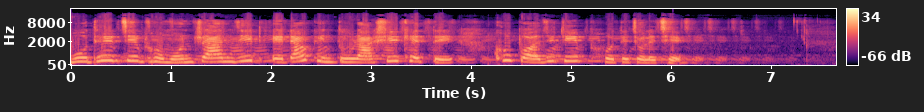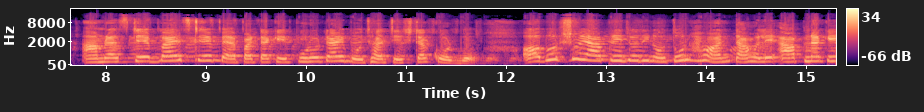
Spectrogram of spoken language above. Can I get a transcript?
বুধের যে ভ্রমণ, ট্রানজিট, এটাও কিন্তু রাশির ক্ষেত্রে খুব পজিটিভ হতে চলেছে। আমরা স্টেপ বাই স্টেপ ব্যাপারটাকে পুরোটাই বোঝার চেষ্টা করব। অবশ্যই আপনি যদি নতুন হন, তাহলে আপনাকে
